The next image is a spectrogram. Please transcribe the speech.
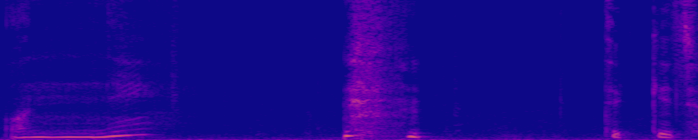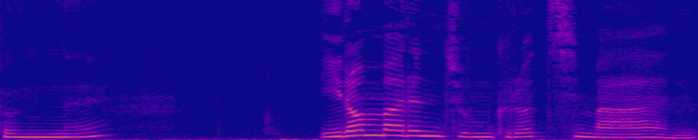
언니? 듣기 좋네. 이런 말은 좀 그렇지만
